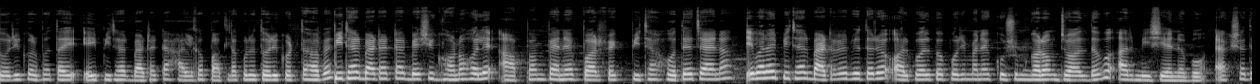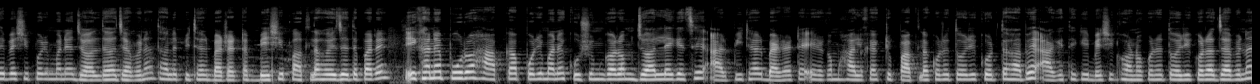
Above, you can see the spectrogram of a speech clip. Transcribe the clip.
তৈরি করব, তাই এই পিঠার ব্যাটারটা হালকা পাতলা করে তৈরি করতে হবে। পিঠার ব্যাটারটা বেশি ঘন হলে আপ্পাম প্যানে পারফেক্ট পিঠা হতে চায় না। এবার এই পিঠার ব্যাটারের ভিতরে অল্প অল্প পরিমাণে কুসুম গরম জল দেবো আর মিশিয়ে নেব। একসাথে বেশি পরিমাণে জল দেওয়া যাবে না, তাহলে পিঠার ব্যাটারটা বেশি পাতলা হয়ে যেতে পারে। এখানে পুরো হাফ কাপ পরিমাণে কুসুম গরম জল লেগেছে, আর পিঠার ব্যাটারটা এরকম হালকা একটু পাতলা করে তৈরি করতে হবে। আগে থেকে বেশি ঘন করে তৈরি করা যাবে না।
